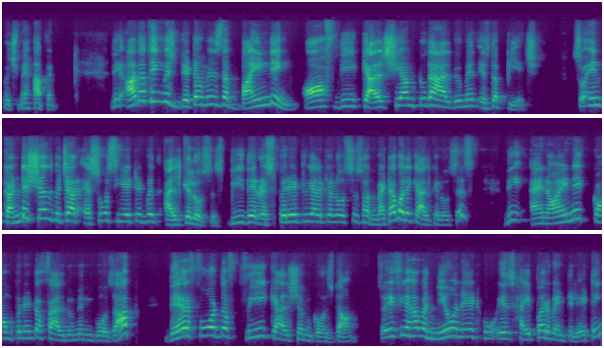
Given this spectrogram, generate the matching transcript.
which may happen. The other thing which determines the binding of the calcium to the albumin is the pH. So in conditions which are associated with alkalosis, be they respiratory alkalosis or metabolic alkalosis, the anionic component of albumin goes up. Therefore, the free calcium goes down. So if you have a neonate who is hyperventilating,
